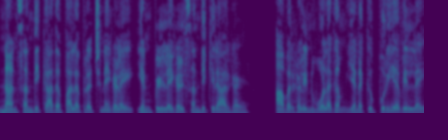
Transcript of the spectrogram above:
நான் சந்திக்காத பல பிரச்சனைகளை என் பிள்ளைகள் சந்திக்கிறார்கள். அவர்களின் உலகம் எனக்கு புரியவில்லை.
